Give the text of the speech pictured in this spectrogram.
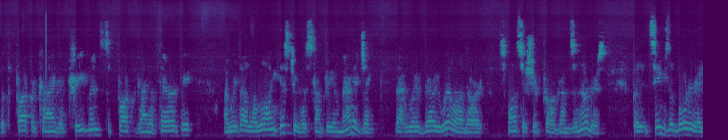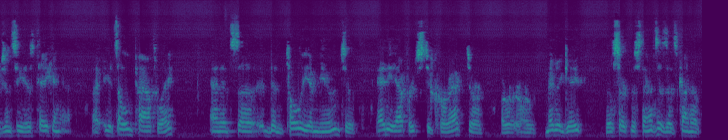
with the proper kind of treatments, the proper kind of therapy. And we've had a long history in this country of managing that very well under our sponsorship programs and others. But it seems the border agency has taken uh, its own pathway, and it's uh, been totally immune to any efforts to correct or, or, or mitigate the circumstances. It's kind of,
